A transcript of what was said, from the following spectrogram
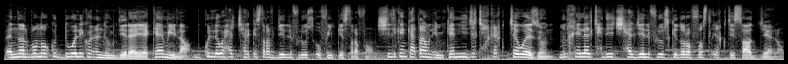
بأن البنوك والدول يكون عندهم دراية كاملة. بكل واحد شحال كيصرف ديال الفلوس وفين كيصرفهم. الشيء اللي كان كيعطيهم الإمكانية ديال تحقيق التوازن من خلال تحديد شحال ديال الفلوس كيدوروا في وسط الاقتصاد ديالهم.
